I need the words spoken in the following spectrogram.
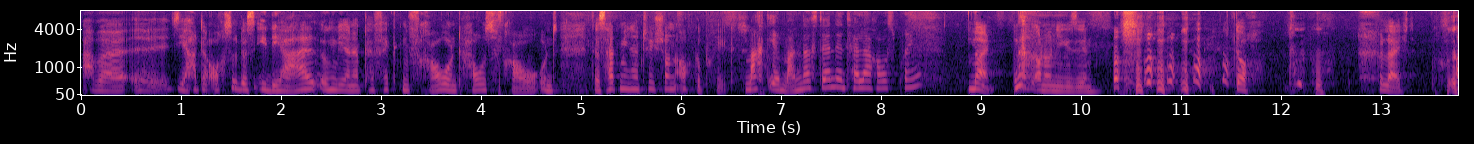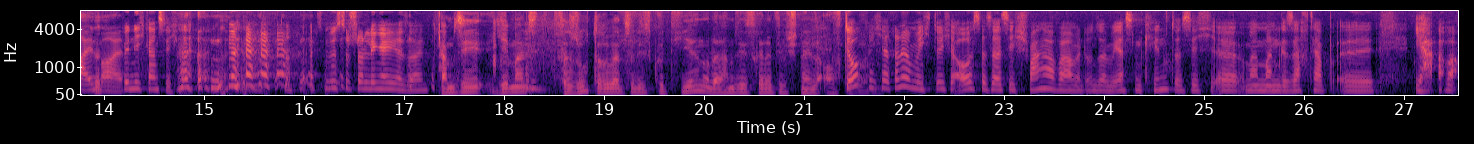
aber äh, sie hatte auch so das Ideal irgendwie einer perfekten Frau und Hausfrau. Und das hat mich natürlich schon auch geprägt. Macht Ihr Mann das denn, den Teller rausbringen? Nein, habe ich auch noch nie gesehen. Doch, vielleicht. Einmal. Bin ich ganz sicher. Das müsste schon länger hier sein. Haben Sie jemals versucht, darüber zu diskutieren oder haben Sie es relativ schnell aufgegeben? Doch, ich erinnere mich durchaus, dass als ich schwanger war mit unserem ersten Kind, dass ich äh, meinem Mann gesagt habe, äh, ja, aber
